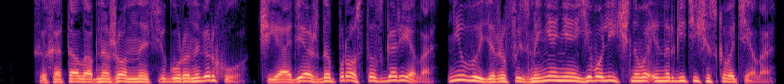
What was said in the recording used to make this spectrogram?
Хохотала обнаженная фигура наверху, чья одежда просто сгорела, не выдержав изменения его личного энергетического тела.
